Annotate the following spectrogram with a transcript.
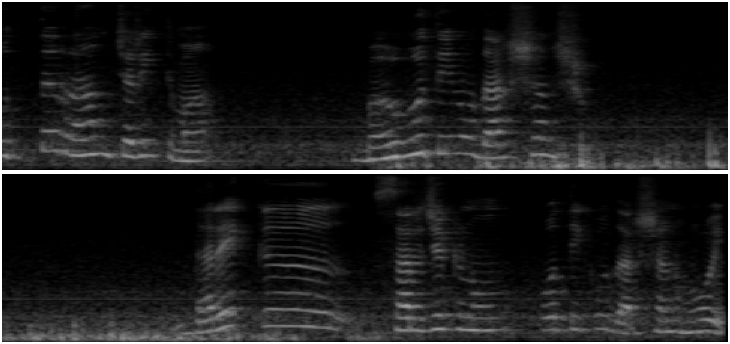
ઉત્તર રામચરિતમાં ભવભૂતિનું દર્શન શું? દરેક સર્જકનું પોતિકું દર્શન હોય,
